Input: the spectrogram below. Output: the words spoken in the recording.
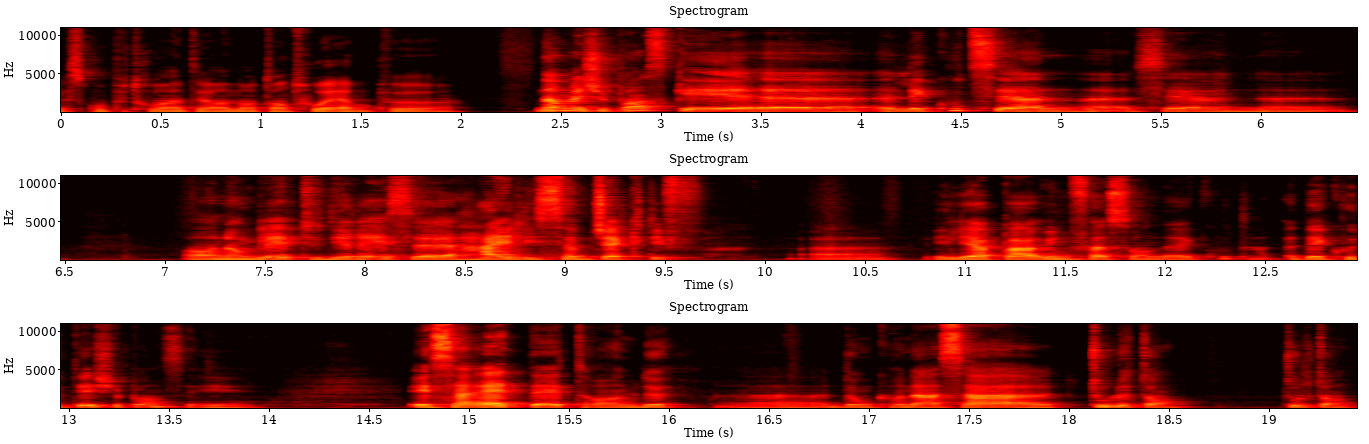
est-ce qu'on peut trouver un terrain d'entente? Ouais, on peut. Non, mais je pense que l'écoute, c'est un, c'est un en anglais, tu dirais, c'est highly subjective. Euh, il n'y a pas une façon d'écouter, je pense, et, ça aide d'être en deux. donc on a ça tout le temps, tout le temps.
